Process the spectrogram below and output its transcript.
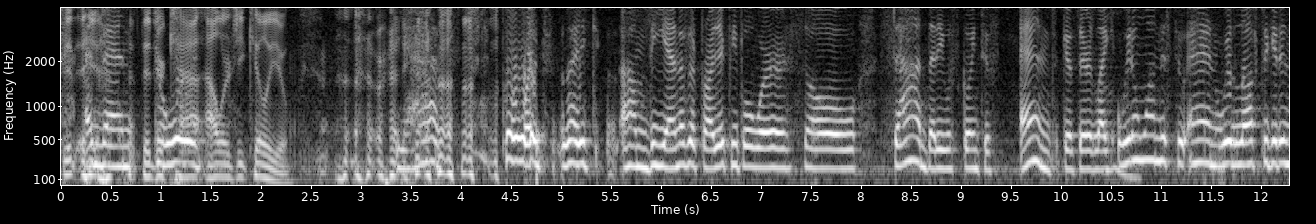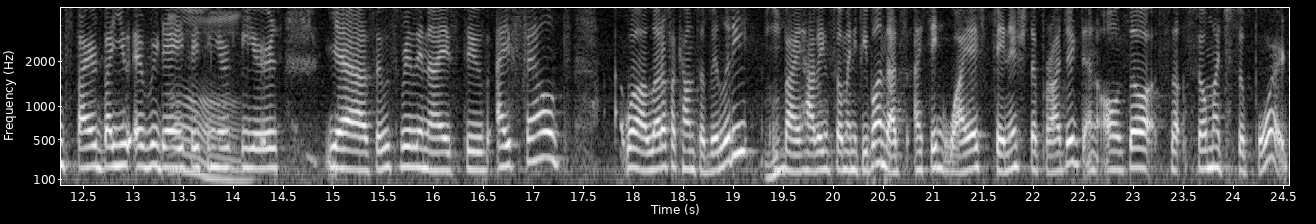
Did, and then did your cat allergy kill you right. yes towards like um, the end of the project people were so sad that it was going to end because they're like we don't want this to end we love to get inspired by you every day oh. facing your fears yeah so it was really nice too i felt well a lot of accountability mm-hmm. by having so many people and that's i think why i finished the project and also so, so much support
